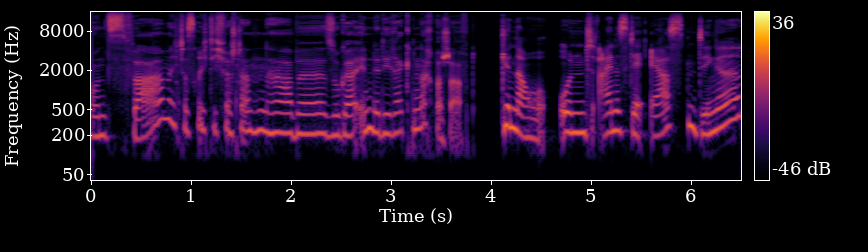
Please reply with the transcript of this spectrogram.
Und zwar, wenn ich das richtig verstanden habe, sogar in der direkten Nachbarschaft. Genau. Und eines der ersten Dinge,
